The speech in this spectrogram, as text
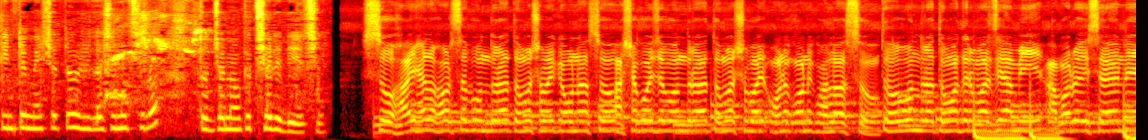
তিনটে মেয়ের সাথে রিলেশনে ছিল, তোর জন্য ওকে ছেড়ে দিয়েছে। সো হাই হ্যালো হোয়াটসঅ্যাপ বন্ধুরা? তোমরা সবাই কেমন আছো? আশা করি যে বন্ধুরা তোমরা সবাই অনেক অনেক ভালো আছো। তো বন্ধুরা, তোমাদের মাঝে আমি আবারও এই চ্যানেলে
